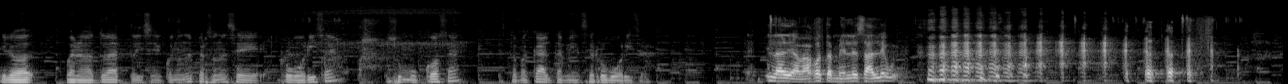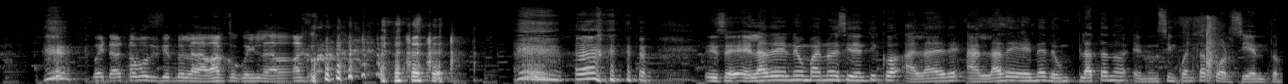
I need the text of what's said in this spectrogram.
Y luego, bueno, otro dato dice: cuando una persona se ruboriza, su mucosa estomacal también se ruboriza. Y la de abajo también le sale, güey. Güey, no estamos diciendo la de abajo, güey, la de abajo. Dice, el ADN humano es idéntico al, AD al ADN de un plátano en un 50%.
